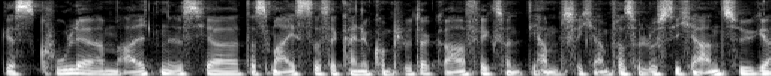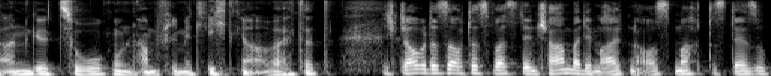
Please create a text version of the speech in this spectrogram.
Das Coole am alten ist ja, das meiste ist ja keine Computergrafik, sondern die haben sich einfach so lustige Anzüge angezogen und haben viel mit Licht gearbeitet. Ich glaube, das ist auch das, was den Charme bei dem alten ausmacht, dass der so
